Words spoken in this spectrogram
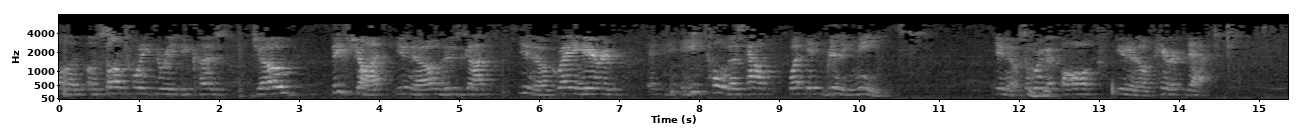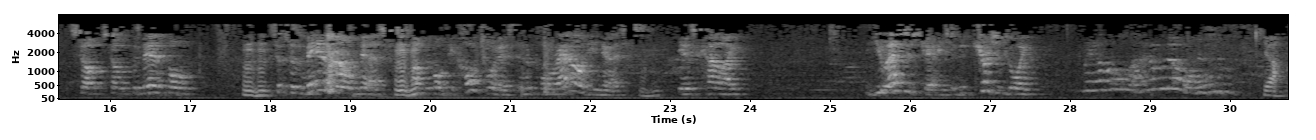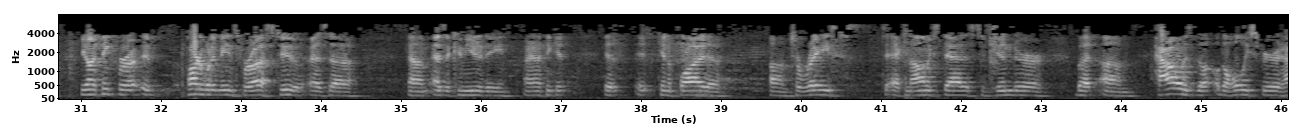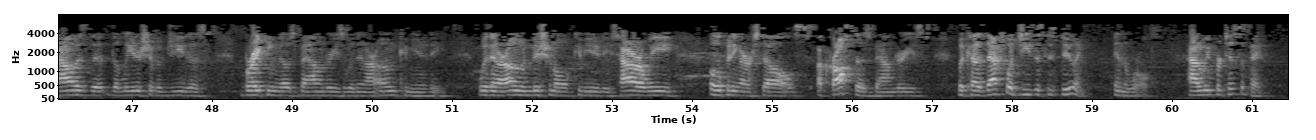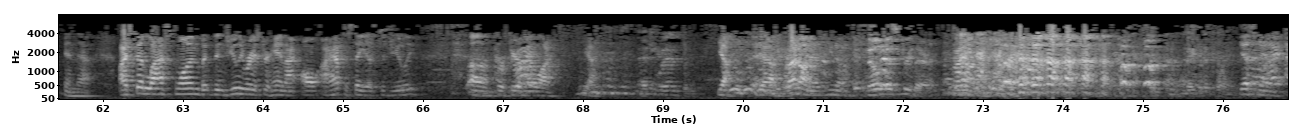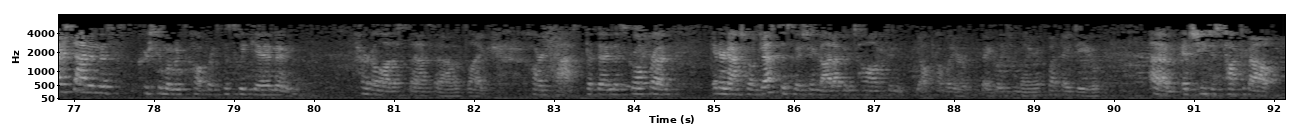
on on Psalm 23 because Joe, big shot, you know, who's got you know gray hair and. and he, he told us how what it really means, you know. So we're going to all, you know, parrot that. So, so the manifold, Mm-hmm. so, so the manifoldness Mhm. of the multiculturalness and the pluralityness is kind of like the U.S. has changed, and the church is going, well, I don't know. Yeah, you know, I think for it, part of what it means for us too, as a um, as a community, and I think it it, it can apply to um, to race, to economic status, to gender, but um, how is the the Holy Spirit, how is the the leadership of Jesus breaking those boundaries within our own community, within our own missional communities? How are we opening ourselves across those boundaries? Because that's what Jesus is doing in the world. How do we participate in that? I said last one, but then Julie raised her hand. I all, I have to say yes to Julie um, for fear of my life. Yeah, That's wisdom. Yeah, yeah. Right on it. You know, No mystery there. right on. Making it plain. yes, ma'am. I, I sat in this Christian women's conference this weekend and heard a lot of stuff that I was like, hard pass. But then this girlfriend, International Justice Mission, got up and talked, and y'all probably are vaguely familiar with what they do. Um, and she just talked about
